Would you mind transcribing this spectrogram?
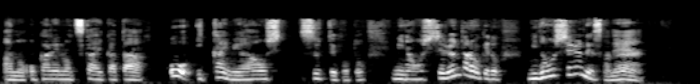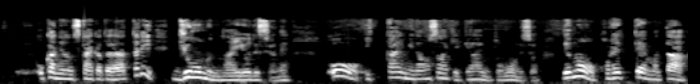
あのお金の使い方を一回見直しすっていうこと、見直してるんだろうけど、見直してるんですかねお金の使い方であったり、業務の内容ですよね。を一回見直さなきゃいけないんだと思うんですよ。でも、これってまた、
